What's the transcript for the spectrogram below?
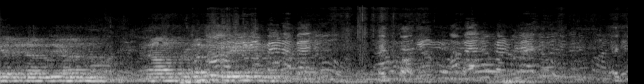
ਚਲੇ ਜਾਂਦੇ ਹਨ ਨਾਮ ਪ੍ਰਬੰਧਕ ਵੇਲੇ ਭੈਣਾ ਬਹਿ ਆ ਬਹਿ ਭੈਣ ਬਹਿ ਜਾਓ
